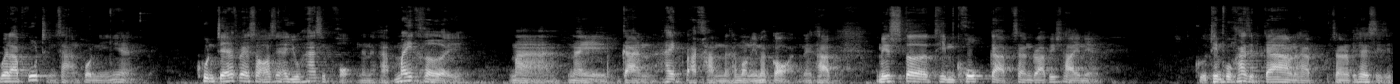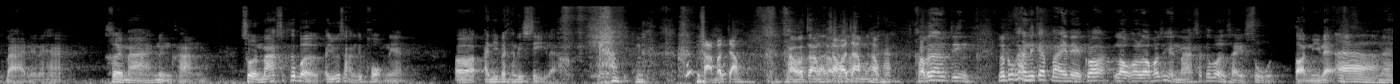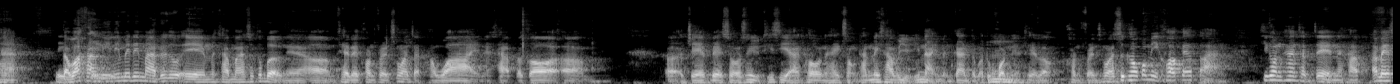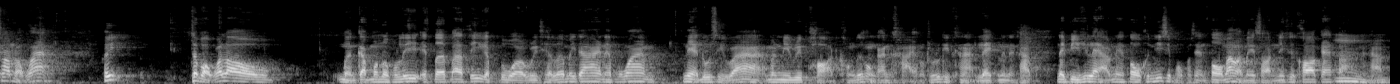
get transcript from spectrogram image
เวลาพูดถึง 3 คนนี้เนี่ยคุณเจฟเบซอสเนี่ยอายุ 56เนี่ยนะครับไม่เคยมาในการให้ปากคำในทำนองนี้มาก่อนนะครับมิสเตอร์ทิมคุกกับซันดาร์พิชัยเนี่ยทิมคุก59 นะครับซันดาร์พิชัย 48 เนี่ยนะฮะเคยมา 1 ครั้ง ส่วนมาร์คซักเคอร์เบิร์กอายุ 36 เนี่ย อ่ออันนี้เป็นครั้งที่4แล้วขาประจข่าวประจำข่าวประจำครับนฮข่าวประจำจริง แล้วทุกครั้งที่แกไปเนี่ยก็เราเราก็จะเห็นมาร์คซักเคอร์เบิร์กใส่สูทตอนนี้แหละอ่านะฮะแต่ว่าครั้งนี้นี่ไม่ได้มาด้วยตัวเองนะครับมาร์คซักเคอร์เบิร์กเนี่ยเอ่อ teleconference มาจากฮาวายนะครับแล้วก็เอ่อเอ่อเจฟเบโซสอยู่ที่ซีแอตเทิลนะฮะอีกสองท่านไม่ทราบว่าอยู่ที่ไหนเหมือนกันแต่ว่าทุกคนเนี่ย teleconference มาซึ่งเขาก็มีข้อแก้ต่างที่ค่อนข้างชัดเจนนะครับอเมซอนบอกว่าเฮ้ยจะบอกว่าเรา เหมือนกับ Monopoly ไอ้ third party กับตัว retailer ไม่ได้นะ เพราะว่าเนี่ยดูสิว่ามันมี report ของเรื่องของการขายของธุรกิจขนาดเล็กเนี่ยนะครับในปีที่แล้วเนี่ยโตขึ้น 26%โตมากกว่า Amazon นี่คือข้อแก้ต่างนะครับ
